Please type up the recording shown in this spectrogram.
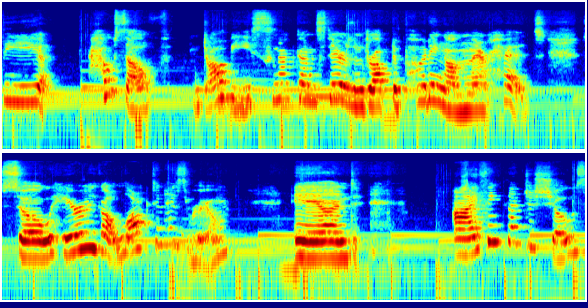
the house elf Dobby snuck downstairs and dropped a pudding on their heads. So Harry got locked in his room, and I think that just shows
